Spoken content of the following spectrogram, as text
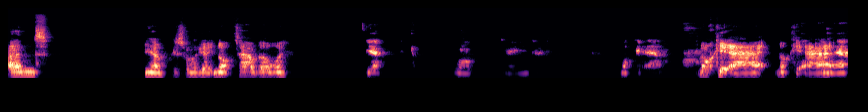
And you know, we just want to get knocked out, don't we? Yeah. Well, yeah, you do. Knock it out. Knock it out, knock it out. out.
